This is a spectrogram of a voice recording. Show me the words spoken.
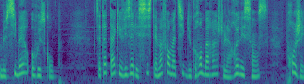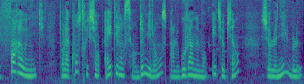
le Cyber Horus Group. Cette attaque visait les systèmes informatiques du Grand Barrage de la Renaissance, projet pharaonique dont la construction a été lancée en 2011 par le gouvernement éthiopien sur le Nil bleu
